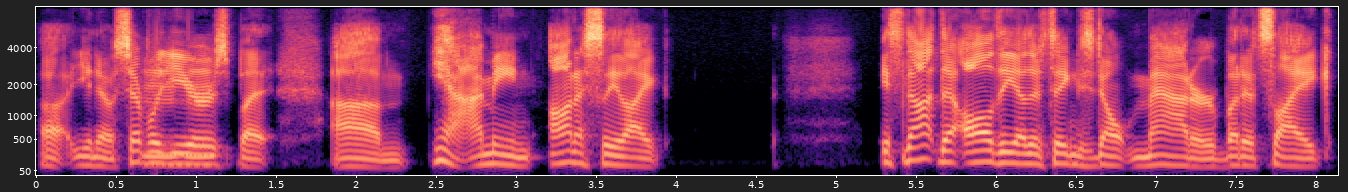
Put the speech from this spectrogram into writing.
uh, you know, several mm-hmm. years. But um, yeah, I mean, honestly, like it's not that all the other things don't matter, but it's like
